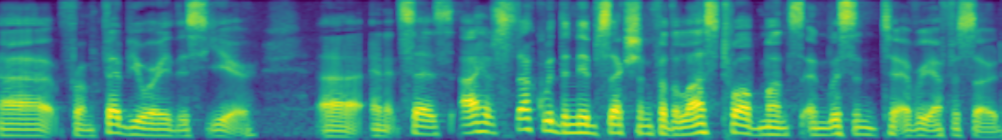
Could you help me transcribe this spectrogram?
uh, from February this year. Uh, and it says, I have stuck with the nib section for the last 12 months and listened to every episode.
